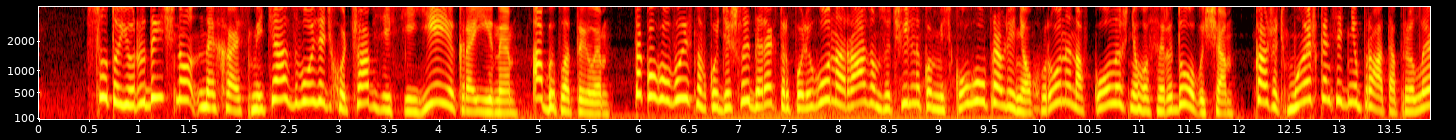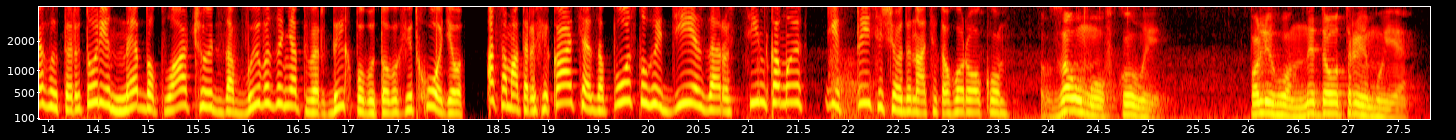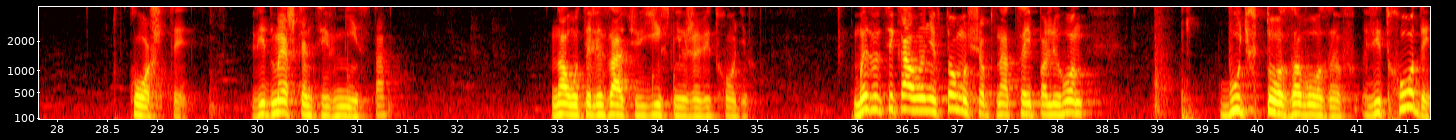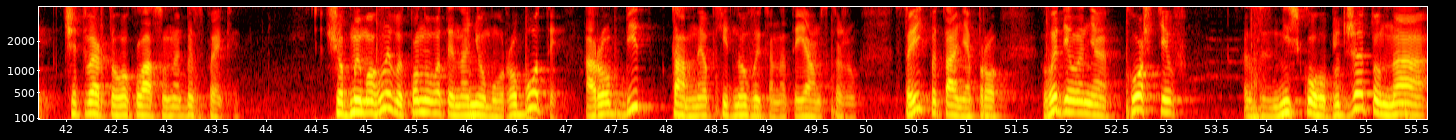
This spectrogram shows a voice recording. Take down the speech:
Суто юридично нехай сміття звозять хоча б зі всієї країни, аби платили. Такого висновку дійшли директор полігона разом з очільником міського управління охорони навколишнього середовища. кажуть, мешканці Дніпра та прилеглих територій не доплачують за вивезення твердих побутових відходів. А сама тарифікація за послуги діє за розцінками 2011 року. За умов, коли полігон недоотримує кошти від мешканців міста на утилізацію їхніх же відходів, ми зацікавлені в тому, щоб на цей полігон будь-хто завозив відходи 4 класу небезпеки, щоб ми могли виконувати на ньому роботи, а робіт там необхідно виконати, я вам скажу. Стоїть питання про виділення коштів з міського бюджету на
